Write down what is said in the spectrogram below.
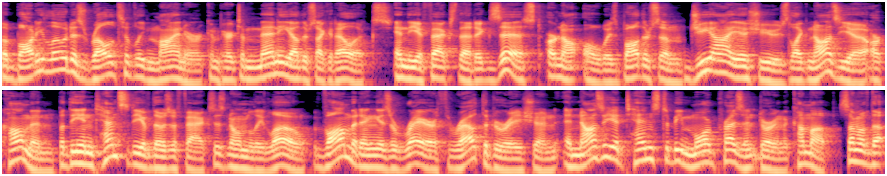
The body load is relatively minor compared to many other psychedelics, and the effects that exist are not always bothersome. GI issues like nausea are common, but the intensity of those effects is normally low. Vomiting is rare throughout the duration, and nausea tends to be more present during the come up. Some of the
